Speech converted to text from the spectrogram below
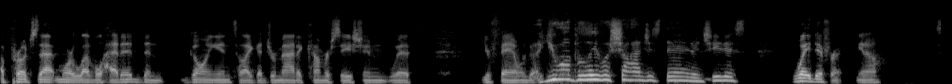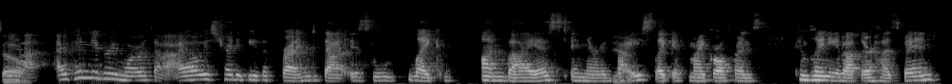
approach that more level headed than going into like a dramatic conversation with your family be like you won't believe what Shawn just did and she just way different you know so Yeah, I couldn't agree more with that. I always try to be the friend that is like unbiased in their advice. Like if my girlfriend's complaining about their husband,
